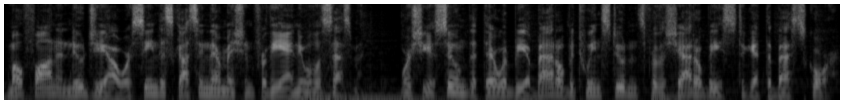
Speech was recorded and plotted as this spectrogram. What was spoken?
Mo Fan and Nu Jiao were seen discussing their mission for the annual assessment, where she assumed that there would be a battle between students for the Shadow Beasts to get the best score.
